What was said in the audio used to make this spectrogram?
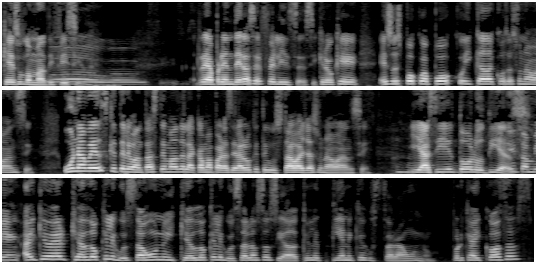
que eso es lo más difícil. Reaprender a ser felices y creo que eso es poco a poco y cada cosa es un avance. Una vez que te levantaste más de la cama para hacer algo que te gustaba, ya es un avance. Y así todos los días. Y también hay que ver qué es lo que le gusta a uno y qué es lo que le gusta a la sociedad que le tiene que gustar a uno. Porque hay cosas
